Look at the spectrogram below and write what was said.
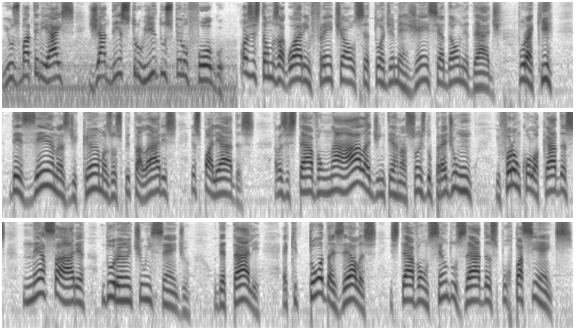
e os materiais já destruídos pelo fogo. Nós estamos agora em frente ao setor de emergência da unidade. Por aqui, dezenas de camas hospitalares espalhadas. Elas estavam na ala de internações do prédio 1 e foram colocadas nessa área durante o incêndio. O detalhe é que todas elas estavam sendo usadas por pacientes.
